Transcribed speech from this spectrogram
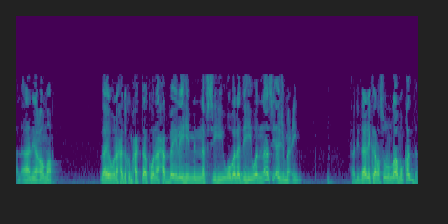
الآن يا عمر لا يؤمن أحدكم حتى أكون أحب إليه من نفسه وولده والناس أجمعين. فلذلك رسول الله مقدم.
